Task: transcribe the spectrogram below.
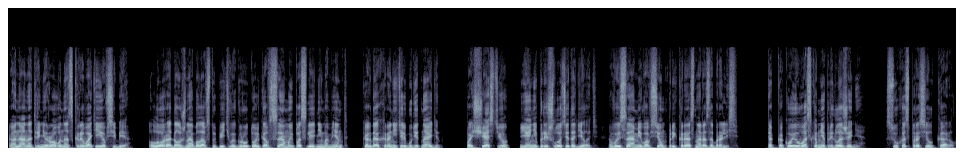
Она натренирована скрывать ее в себе, Лора должна была вступить в игру только в самый последний момент, когда хранитель будет найден. По счастью, ей не пришлось это делать. Вы сами во всем прекрасно разобрались. «Так какое у вас ко мне предложение?» Сухо спросил Карл.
